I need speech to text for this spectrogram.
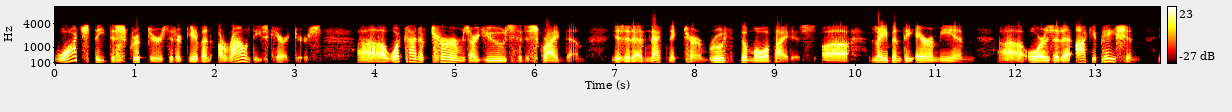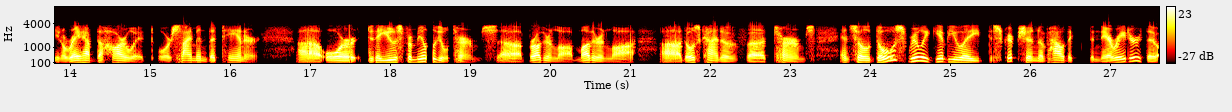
watch the descriptors that are given around these characters. Uh, what kind of terms are used to describe them? Is it an ethnic term, Ruth the Moabitess, uh, Laban the Aramean, uh, or is it an occupation, you know, Rahab the harlot, or Simon the tanner? Uh, or do they use familial terms, uh, brother-in-law, mother-in-law, uh, those kind of uh, terms? And so those really give you a description of how the, the narrator, the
